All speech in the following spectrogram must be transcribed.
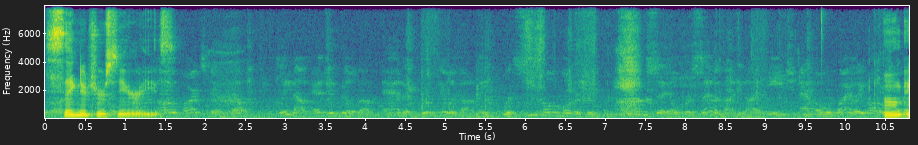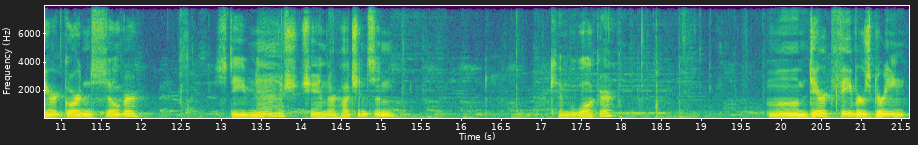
Signature Series. Um, Eric Gordon Silver, Steve Nash, Chandler Hutchinson, Kemba Walker, um, Derrick Favors Green.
